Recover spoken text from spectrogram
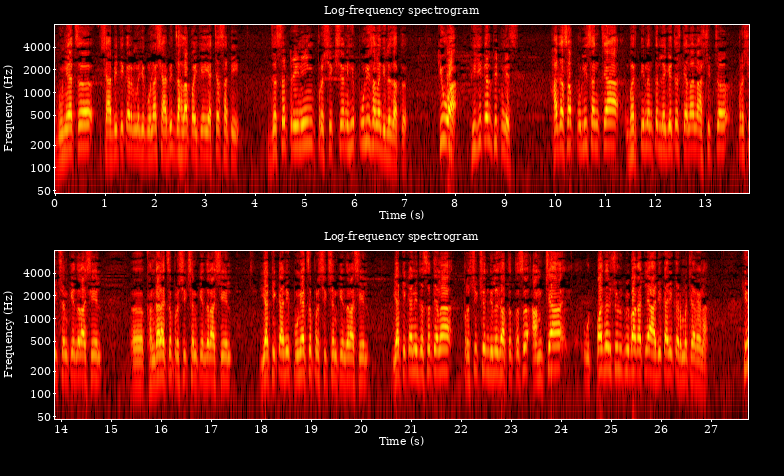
गुन्ह्याचं शाबितीकरण म्हणजे गुन्हा शाबित झाला पाहिजे याच्यासाठी जसं ट्रेनिंग प्रशिक्षण हे पोलिसांना दिलं जातं. किंवा फिजिकल फिटनेस हा जसा पोलिसांच्या भरतीनंतर लगेचच त्यांना नाशिकचं प्रशिक्षण केंद्र असेल खंडाळ्याचं प्रशिक्षण केंद्र असेल या ठिकाणी पुण्याचं प्रशिक्षण केंद्र असेल या ठिकाणी जसं त्यांना प्रशिक्षण दिलं जातं तसं आमच्या उत्पादन शुल्क विभागातल्या अधिकारी कर्मचाऱ्यांना हे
